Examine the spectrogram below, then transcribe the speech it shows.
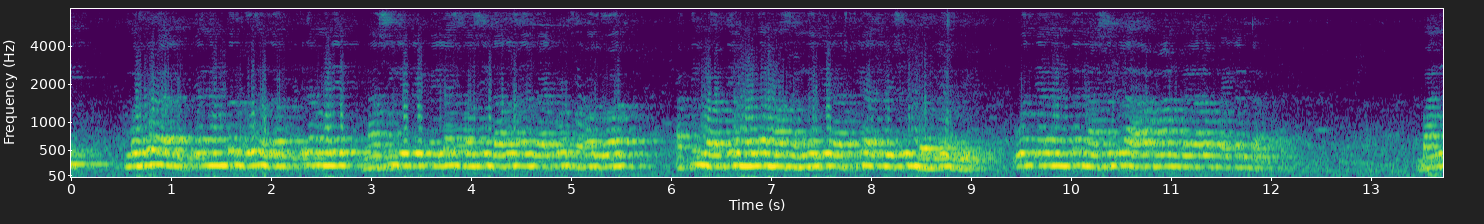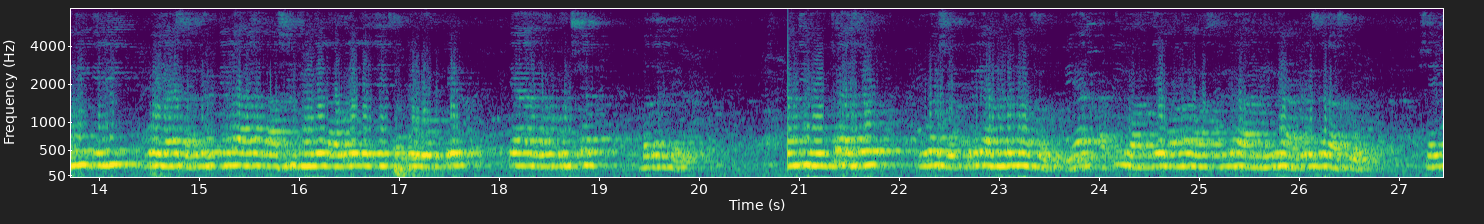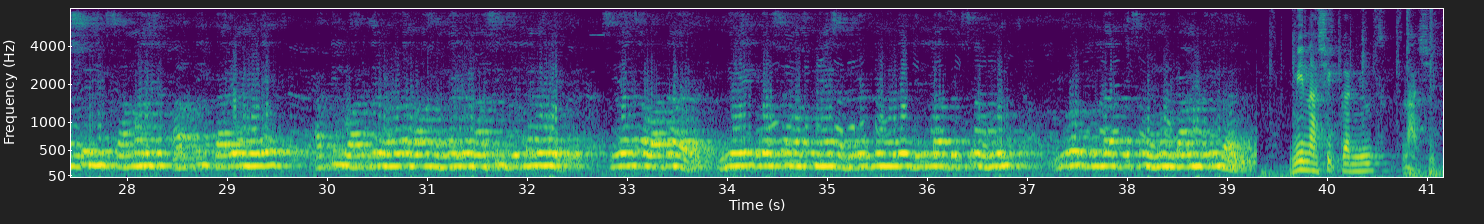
मदत आली. त्यानंतर दोन हजार तेरामध्ये नाशिक येथे कैलासवासी दादासाहेब गायकवाड सभागृहात अखिल भारतीय महिला महासंघाचे राष्ट्रीय अधिवेशन भरले होते व त्यानंतर नाशिकला हा मान मिळाला पहिल्यांदा. बांधणी केली व या संघटनेला आज नाशिकमध्ये लावलेले जे छोटे रोपटे ते आज वटवृक्षात बदलले. गांधी मोर्चा असो किंवा शेतकरी आंदोलन असो यात अखिल भारतीय महिला महासंघ हा नेहमी अग्रेसर असतो. शैक्षणिक सामाजिक आर्थिक कार्यामध्ये अखिल भारतीय महिला महासंघाच्या नाशिक जिल्ह्यामध्ये सिंहाचा वाटा आहे. मी एक वर्षापासून या संघटनेमध्ये जिल्हाध्यक्ष म्हणून युवक जिल्हाध्यक्ष म्हणून काम करीत आहे. मी नाशिककर न्यूज नाशिक.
